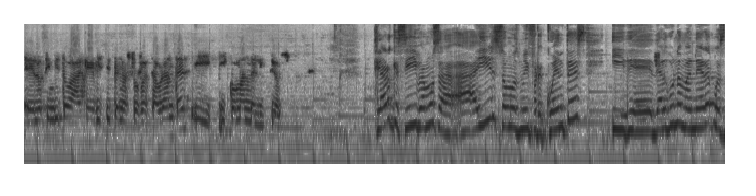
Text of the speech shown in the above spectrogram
eh, los invito a que visiten nuestros restaurantes y, y coman delicioso. Claro que sí, vamos a, ir, somos muy frecuentes y de, alguna manera pues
